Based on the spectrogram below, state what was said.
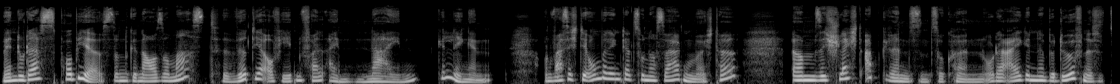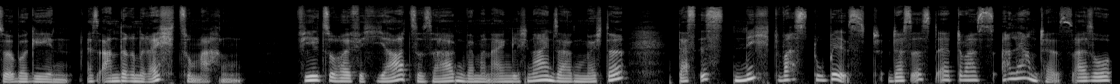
wenn du das probierst und genauso machst, wird dir auf jeden Fall ein Nein gelingen. Und was ich dir unbedingt dazu noch sagen möchte, ähm, sich schlecht abgrenzen zu können oder eigene Bedürfnisse zu übergehen, es anderen recht zu machen, viel zu häufig Ja zu sagen, wenn man eigentlich Nein sagen möchte, das ist nicht, was du bist. Das ist etwas Erlerntes. Also,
